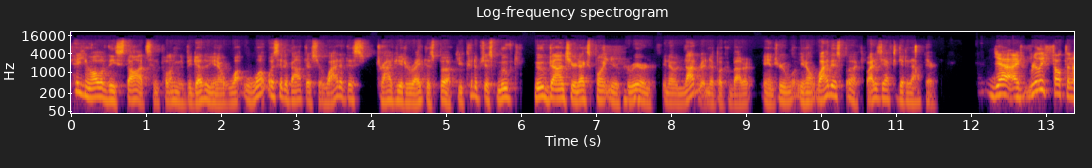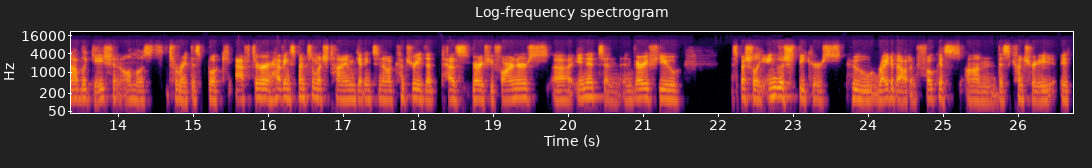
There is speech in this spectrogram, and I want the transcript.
taking all of these thoughts and pulling them together, you know, what what was it about this or why did this drive you to write this book? You could have just moved moved on to your next point in your career and, you know, not written a book about it, Andrew. You know, why this book? Why did you have to get it out there? Yeah, I really felt an obligation almost to write this book after having spent so much time getting to know a country that has very few foreigners uh, in it and, and very few, especially English speakers, who write about and focus on this country. It,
